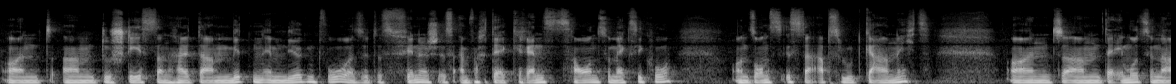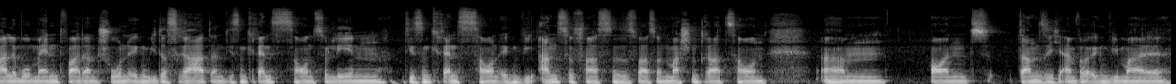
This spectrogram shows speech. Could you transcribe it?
Und ähm, du stehst dann halt da mitten im Nirgendwo. Also das Finish ist einfach der Grenzzaun zu Mexiko. Und sonst ist da absolut gar nichts. Und ähm, der emotionale Moment war dann schon irgendwie das Rad an diesen Grenzzaun zu lehnen, diesen Grenzzaun irgendwie anzufassen. Das war so ein Maschendrahtzaun. Ähm, und dann sich einfach irgendwie mal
